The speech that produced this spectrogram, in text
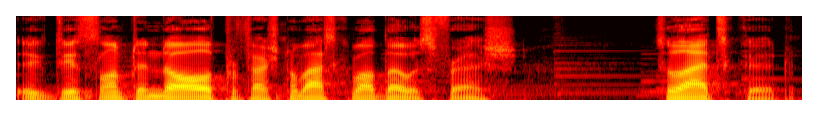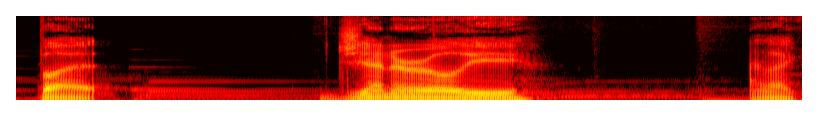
it gets lumped into all professional basketball. That was fresh, so that's good. But generally, I like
